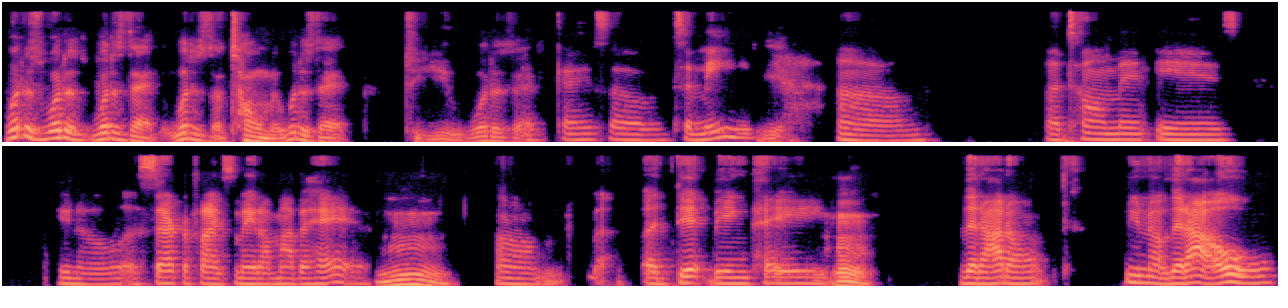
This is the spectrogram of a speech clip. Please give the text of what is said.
What is what is what is that? What is atonement? What is that to you? What is that? Okay so to me yeah. um atonement is you know a sacrifice made on my behalf. Mm um, a debt being paid mm. that I don't, you know, that I owe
